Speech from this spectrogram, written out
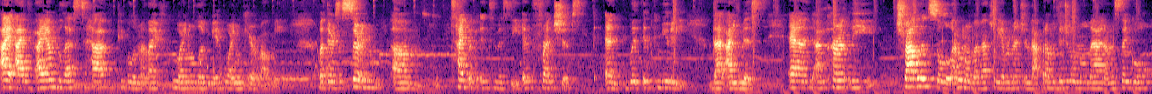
I, I, I am blessed to have people in my life who I know love me and who I know care about me. But there's a certain um, type of intimacy and friendships and within community that I miss. And I'm currently traveling solo. I don't know if I've actually ever mentioned that, but I'm a digital nomad. I'm a single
